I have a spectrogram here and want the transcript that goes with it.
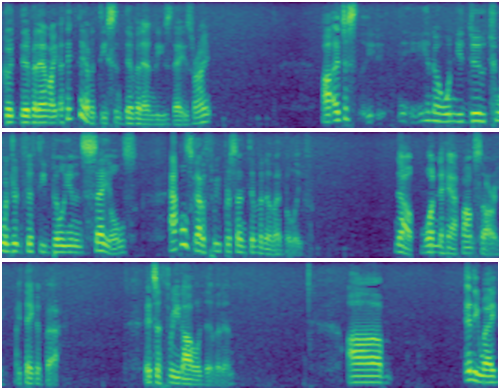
good dividend. I think they have a decent dividend these days, right? Uh, just you know, when you do 250 billion in sales, Apple's got a three percent dividend, I believe. No, one and a half. I'm sorry, I take it back. It's a three dollar dividend. Um, anyway,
